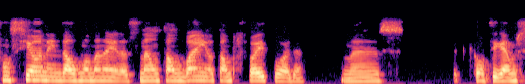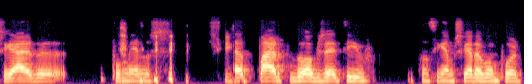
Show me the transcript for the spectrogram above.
funcionem de alguma maneira, se não tão bem ou tão perfeito, olha, mas que consigamos chegar uh, pelo menos a parte do objetivo, consigamos chegar a bom porto.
